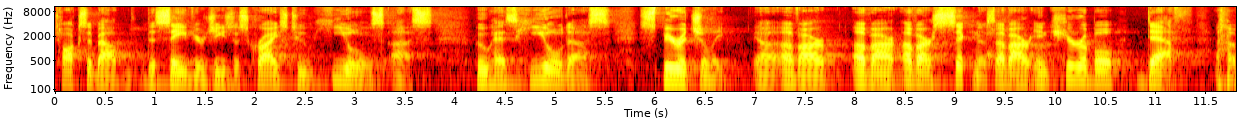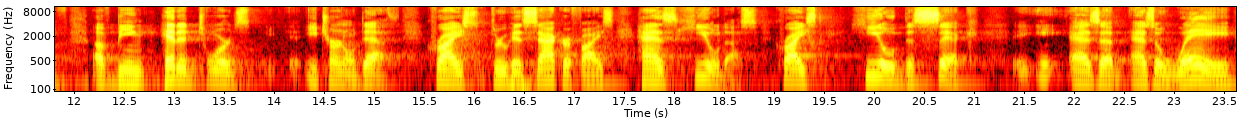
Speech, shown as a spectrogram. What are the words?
talks about the Savior, Jesus Christ, who heals us, who has healed us spiritually uh, of, our, of, our, of our sickness, of our incurable death, of, of being headed towards eternal death. Christ, through his sacrifice, has healed us. Christ healed the sick as a, as a way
